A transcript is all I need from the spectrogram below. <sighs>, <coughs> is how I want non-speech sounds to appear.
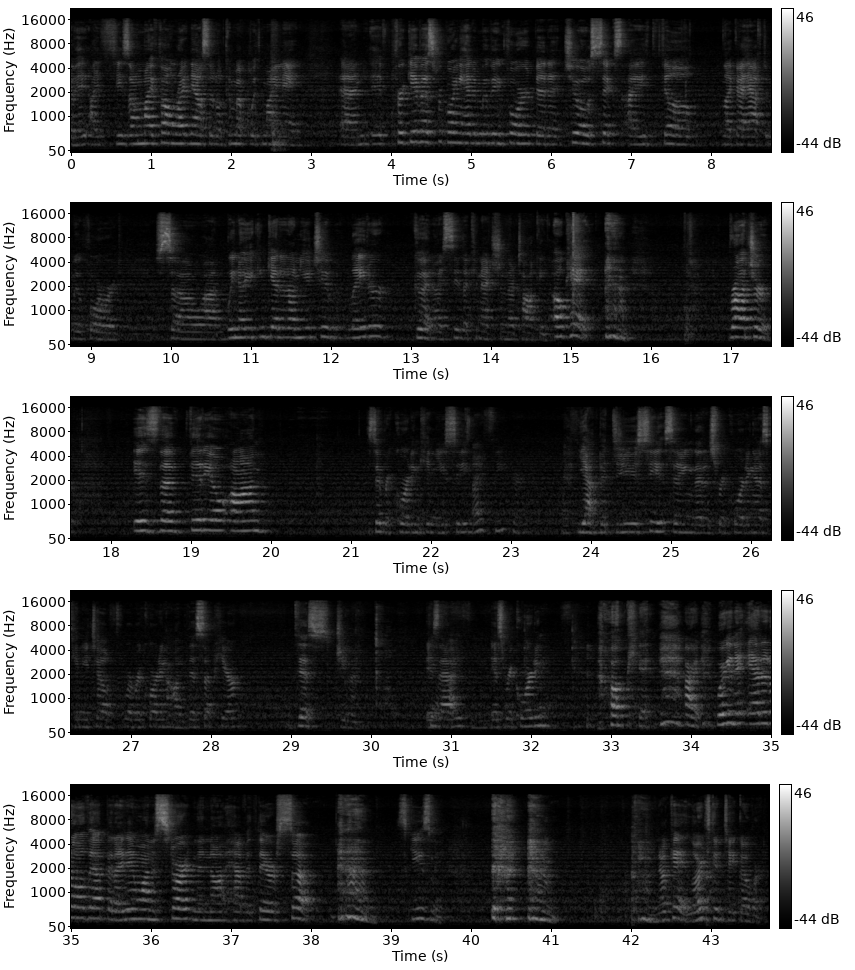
He's on my phone right now, so it'll come up with my name. And forgive us for going ahead and moving forward, but at 2:06, I feel like I have to move forward. So um, we know you can get it on YouTube later. Good, I see the connection, they're talking. Okay. <clears throat> Roger, is the video on? Is it recording, can you see? I see her. I see Yeah, her. but do you see it saying that it's recording us? Can you tell if we're recording on this up here? This, Gina. Is Yeah, that, I see. recording? <laughs> Okay, all right, we're gonna edit all that, but I didn't want to start and then not have it there, so, <clears throat> excuse me. <coughs> Okay, Lord's gonna take over.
